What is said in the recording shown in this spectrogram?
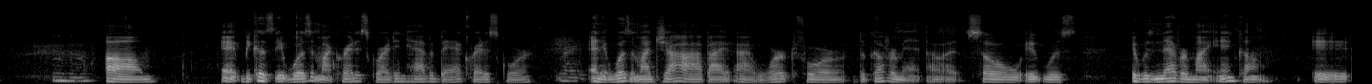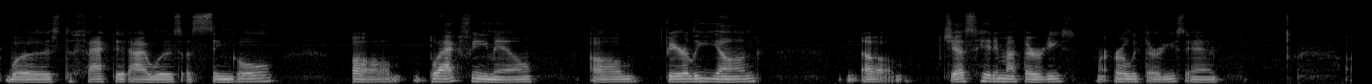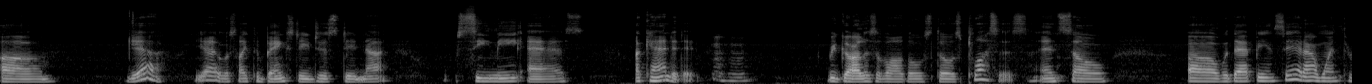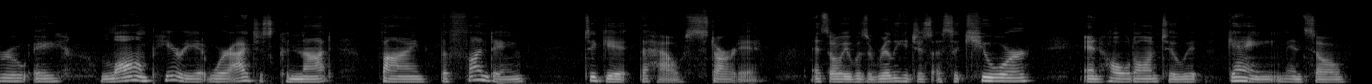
Mm-hmm. Um, and because it wasn't my credit score, I didn't have a bad credit score. Right. And it wasn't my job. I, I worked for the government. Uh, so it was it was never my income. It was the fact that I was a single um, black female, um, fairly young, um, just hitting my 30s, my early 30s. And um, yeah, yeah, it was like the banks, they just did not see me as a candidate. Mm-hmm regardless of all those those pluses. And so, uh, with that being said, I went through a long period where I just could not find the funding to get the house started. And so it was really just a secure and hold on to it game. And so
